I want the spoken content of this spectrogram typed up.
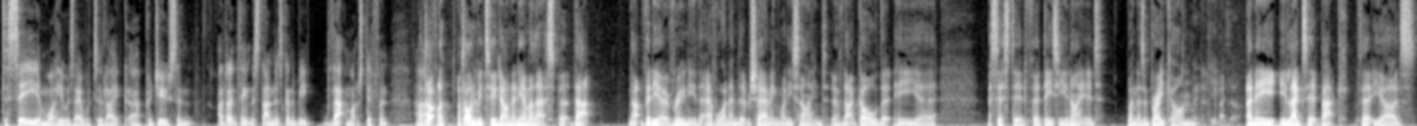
to see and what he was able to like uh, produce. And I don't think the standard's going to be that much different. Uh, I don't, I, I don't want to be too down on the MLS, but that that video of Rooney that everyone ended up sharing when he signed of that goal that he uh, assisted for DC United when there's a break on and he, he legs it back 30 yards,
